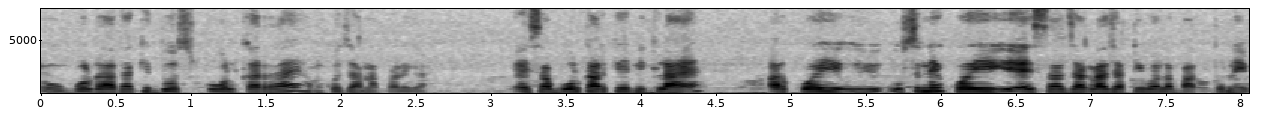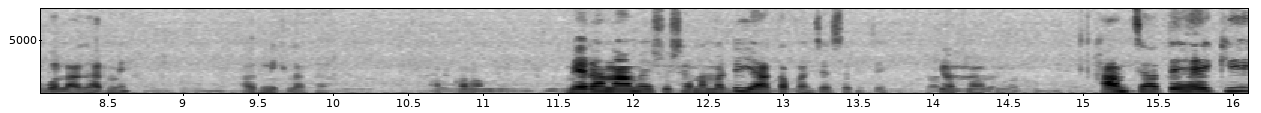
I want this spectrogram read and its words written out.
वो बोल रहा था कि दोस्त कॉल कर रहा है हमको जाना पड़ेगा। ऐसा बोल करके निकला है। और कोई उसने कोई ऐसा झगड़ा झाटी वाला बात तो नहीं बोला घर में। और निकला था। आपका नाम मेरा नाम है सुशाना मड्डी यहाँ का पंचायत समिति। क्या चाहते हैं? हम चाहते हैं कि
